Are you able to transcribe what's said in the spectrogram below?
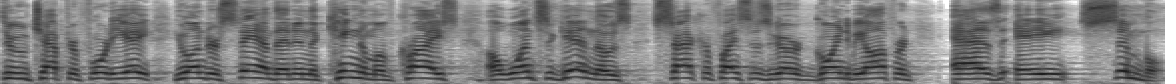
through chapter 48, you understand that in the kingdom of Christ, uh, once again, those sacrifices are going to be offered as a symbol.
